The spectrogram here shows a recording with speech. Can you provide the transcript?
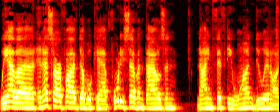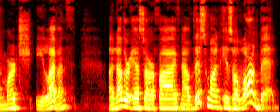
We have a, an SR5 double cab, 47951 due in on March 11th. Another SR5. Now, this one is a long bed.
